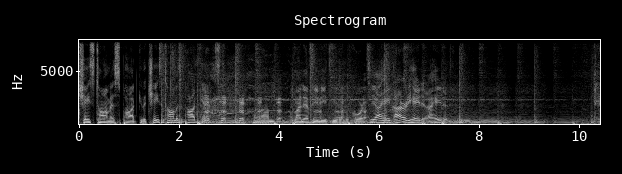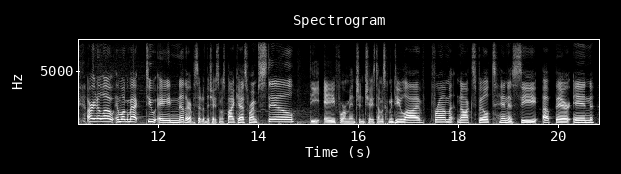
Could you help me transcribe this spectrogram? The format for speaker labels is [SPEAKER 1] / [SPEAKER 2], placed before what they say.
[SPEAKER 1] Chase Thomas pod, the Chase Thomas podcast. um, my nephew needs me to record. See, I hate. I already hate it. I hate it.
[SPEAKER 2] All right, hello, and welcome back to another episode of the Chase Thomas podcast, where I'm still the aforementioned Chase Thomas coming to you live from Knoxville, Tennessee, up there in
